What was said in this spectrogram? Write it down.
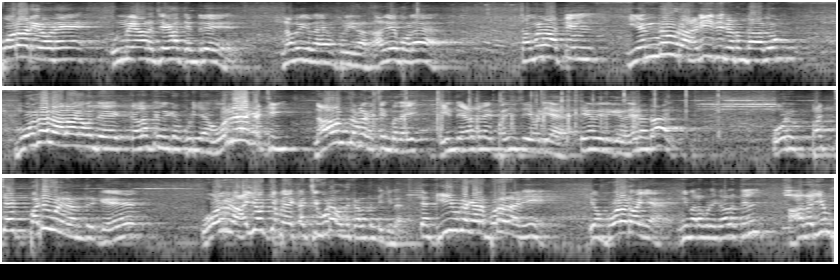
போராடுகிறவனே உண்மையான ஜெகத் என்று நபிகள் நாயகம் கூறுகிறார். அதே போல தமிழ்நாட்டில் எந்த ஒரு அநீதி நடந்தாலும் முதல் ஆளாக வந்து களத்தில் இருக்கக்கூடிய ஒரே கட்சி நாம் தமிழர் கட்சி என்பதை இந்த இடத்துல பதிவு செய்ய வேண்டிய தேவை இருக்கிறது. ஏனென்றால் ஒரு பச்சை படுகொலை நடந்திருக்கு. ஒரு அயோக்கிய பய கட்சி கூட வந்து கலந்து நிக்கல. என் திமுக கார போராடாணி இவன் போராடுவாங்க. இனி வரக்கூடிய காலத்தில் அதையும்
